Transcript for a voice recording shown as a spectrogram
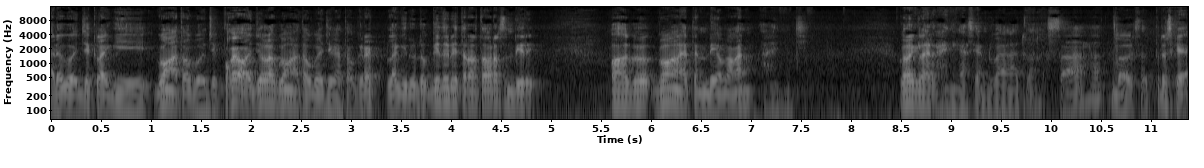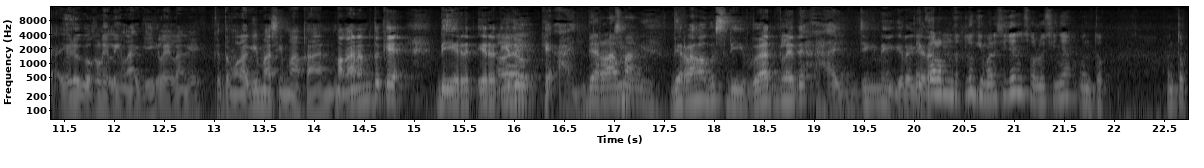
ada gojek lagi. Gue nggak tahu gojek. Pokoknya ojol lah gue nggak tahu gojek atau grab. Lagi duduk gitu di trotoar sendiri. Wah gue gue ngeliatin dia makan anjing. Gue lagi lari anjing kasihan banget bangsat bangsat. Terus kayak yaudah gue keliling lagi keliling lagi. Ketemu lagi masih makan. Makanan tuh kayak diirit-irit Oh, gitu. iya. kayak anjing. Biar lama gitu. biar lama gue sedih banget ngeliatnya. Anjing nih Tapi gara-gara kalau menurut lu gimana sih Jan solusinya untuk untuk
